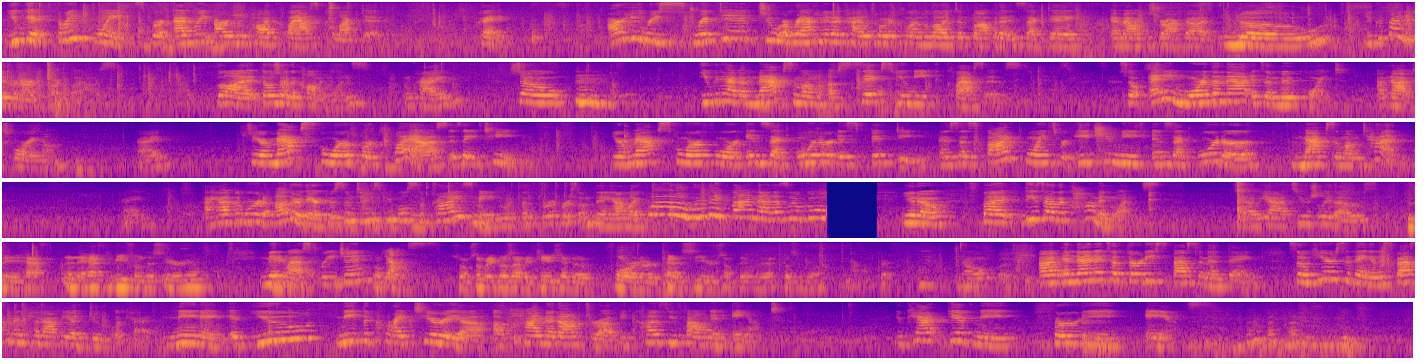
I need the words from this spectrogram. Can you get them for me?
you get three points for every arthropod class collected. Okay. Are you restricted to Arachnida, Chilopoda, Collembola, Diplopoda, Insectae, and Malacostraca? No. You could find a different arthropod class. But those are the common ones, okay? So you can have a maximum of six unique classes. So any more than that, it's a moot point. I'm not scoring them, okay? So your max score for class is 18. Your max score for insect order is 50. And it says five points for each unique insect order, maximum 10. Okay? I have the word other there because sometimes people surprise me with the thrip or something. I'm like, whoa, where did they find that? That's so cool. You know, but these are the common ones. So yeah, it's usually those. Do they have, and they have to be from this area? Midwest region, Okay. yes. So if somebody goes on vacation to Florida or Tennessee or something, that doesn't go? No. Okay. No. Um, and then it's a 30 specimen thing. So here's the thing, and the specimen cannot be a duplicate. Meaning, if you meet the criteria of Hymenoptera because you found an ant, you can't give me 30 ants.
